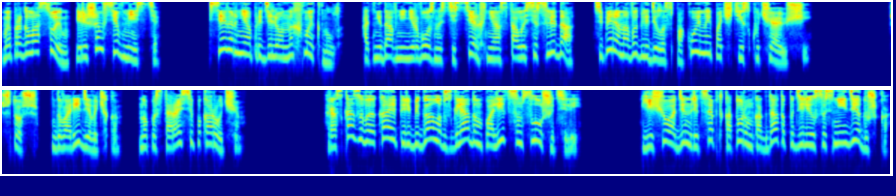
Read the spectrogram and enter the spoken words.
Мы проголосуем и решим все вместе. Север неопределенно хмыкнул. От недавней нервозности стерх не осталось и следа, Теперь она выглядела спокойной, почти скучающей. «Что ж, говори, девочка, но постарайся покороче». Рассказывая, Кая перебегала взглядом по лицам слушателей. Еще один рецепт, которым когда-то поделился с ней дедушка.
